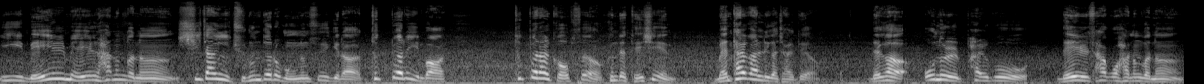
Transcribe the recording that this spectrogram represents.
이 매일매일 하는 거는 시장이 주는 대로 먹는 수익이라 특별히 뭐 특별할 거 없어요. 근데 대신 멘탈 관리가 잘 돼요. 내가 오늘 팔고 내일 사고 하는 거는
